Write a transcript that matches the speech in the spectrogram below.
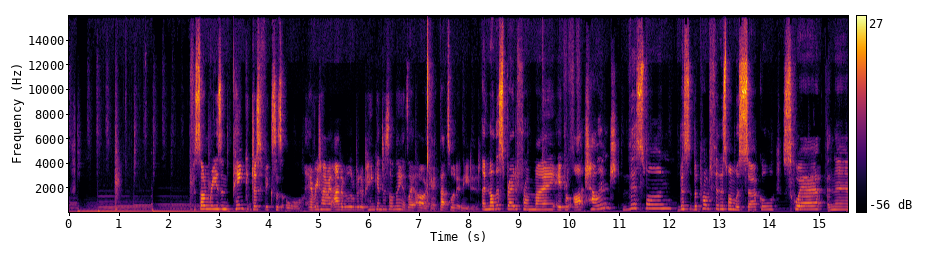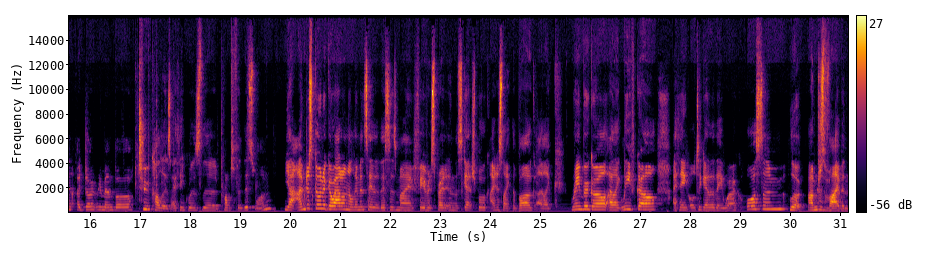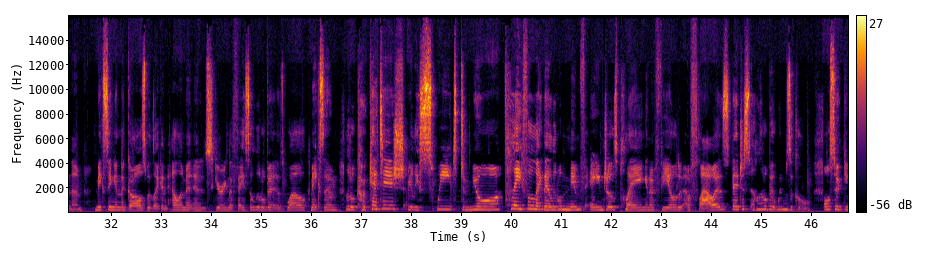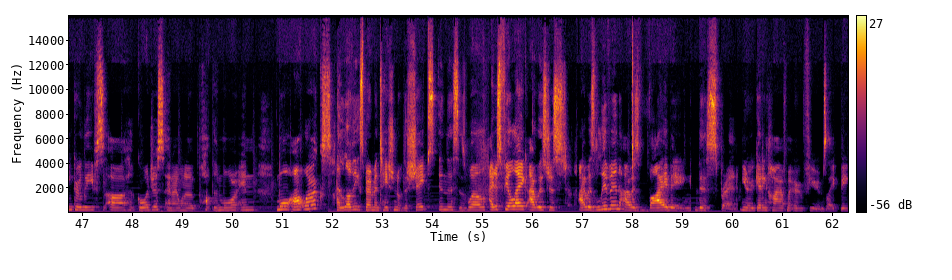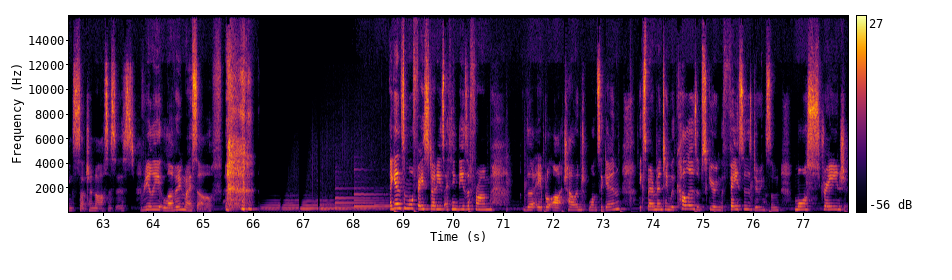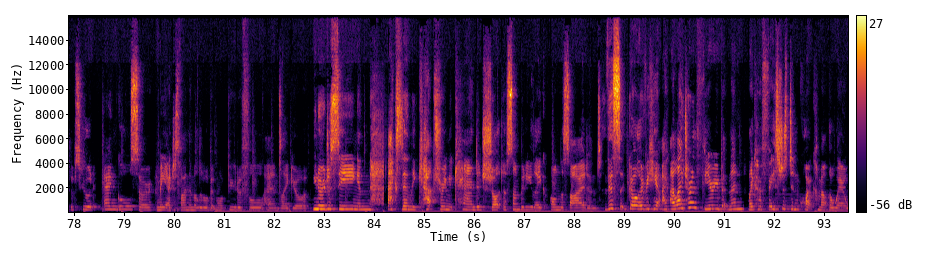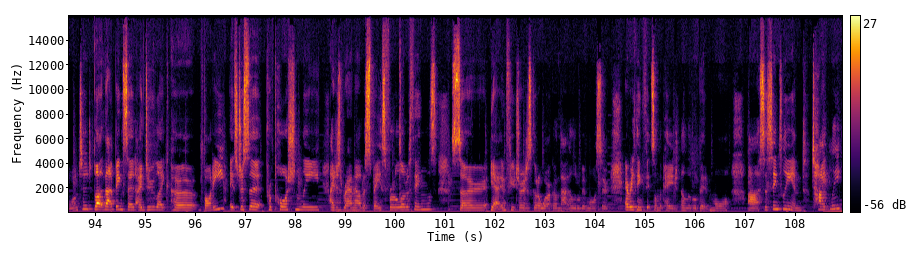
For some reason, pink just fixes all. Every time I add a little bit of pink into something, it's like, oh, okay, that's what it needed. Another spread from my April Art Challenge. This one, this the prompt for this one was circle, square, and then I don't remember, two colors I think was the prompt for this one. Yeah, I'm just going to go out on a limb and say that this is my favorite spread in the sketchbook. I just like the bug, I like Rainbow Girl, I like Leaf Girl. I think altogether they work awesome. Look, I'm just vibing them. Mixing in the girls with like an element and obscuring the face a little bit as well makes them a little coquettish, really sweet, demure, playful like they're little nymph angels playing in a field of flowers. They're just a little bit whimsical. Also ginkgo leaves are gorgeous and I want to pop them more in more artworks. I love the experimentation of the shapes in this as well. I just feel like I was just I was living, I was vibing this spread, you know, getting high off my own fumes, like being such a narcissist, really loving myself. Again, some more face studies. I think these are from the April Art Challenge once again, experimenting with colors, obscuring the faces, doing some more strange obscured angles. So me, I just find them a little bit more beautiful and like you're, you know, just seeing and accidentally capturing a candid shot of somebody like on the side. And this girl over here, I, I liked her in theory, but then like her face just didn't quite come out the way I wanted. But that being said, I do like her body. It's just that proportionally, I just ran out of space for a lot of things. So yeah, in future, I just got to work on that a little bit more. So everything fits on the page a little bit more uh, succinctly and tightly.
